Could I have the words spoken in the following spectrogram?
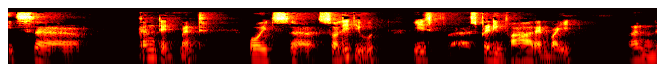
its uh, contentment or its uh, solitude is uh, spreading far and wide and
